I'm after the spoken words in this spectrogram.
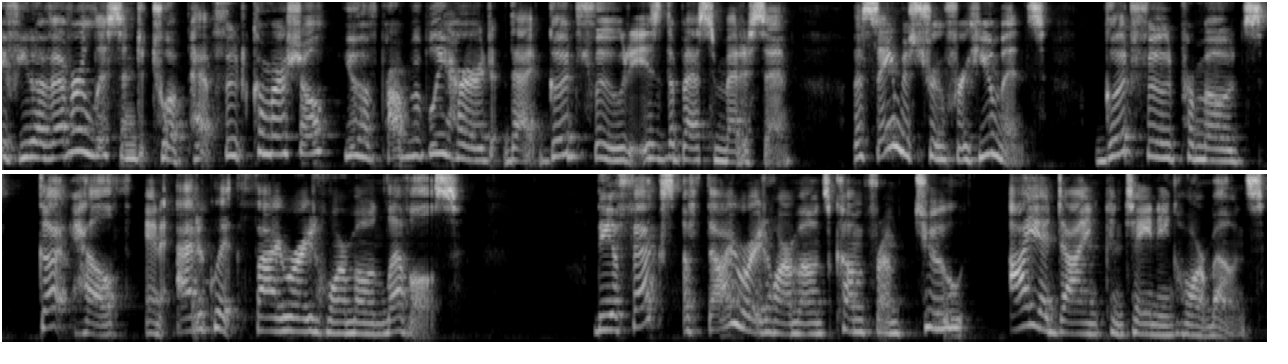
If you have ever listened to a pet food commercial, you have probably heard that good food is the best medicine. The same is true for humans. Good food promotes gut health and adequate thyroid hormone levels. The effects of thyroid hormones come from two iodine containing hormones,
